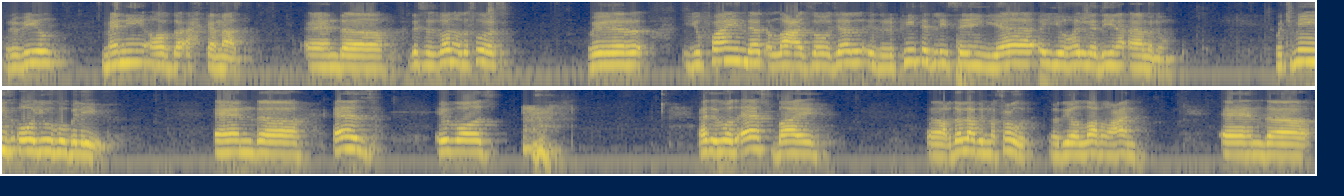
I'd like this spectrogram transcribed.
revealed many of the ahkamat. And uh, this is one of the surahs where you find that Allah Azza wa is repeatedly saying, Ya ayyuhalladina amanu, which means, O you who believe. And uh, as it was as it was asked by uh, Abdullah bin Mas'ud radiallahu an, and uh,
